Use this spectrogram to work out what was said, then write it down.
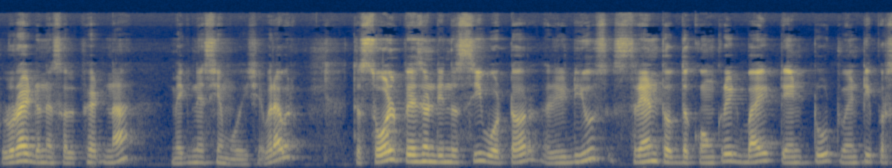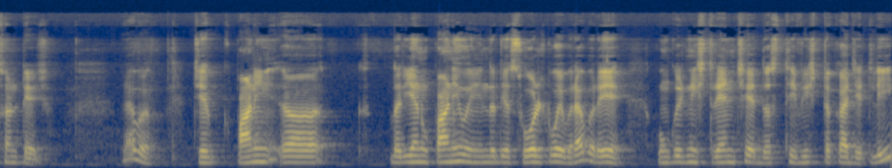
ક્લોરાઇડ અને સલ્ફેટના મેગ્નેશિયમ હોય છે. બરાબર? The salt present in the sea water reduce of of the by by ten to twenty percentage બરાબર? જે પાણી દરિયાનું પાણી હોય, એની અંદર જે સોલ્ટ હોય, બરાબર? એ કોન્ક્રીટની સ્ટ્રેન્થ છે દસથી વીસ ટકા જેટલી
